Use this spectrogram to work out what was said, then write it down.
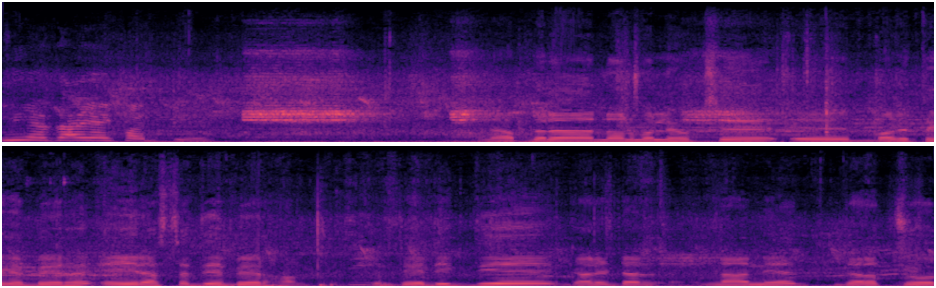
নিয়ে যায় এই পথ দিয়ে। মানে আপনারা নর্মালি হচ্ছে এ, বাড়ি থেকে বের হয়ে এই রাস্তা দিয়ে বের হন। কিন্তু এদিক দিয়ে গাড়িটার না নিয়ে যারা চোর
